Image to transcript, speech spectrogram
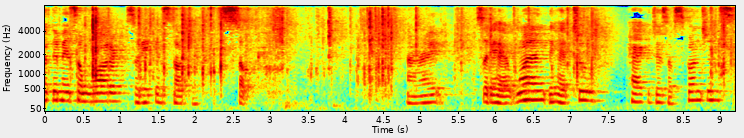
put them in some water so they can start to soak. All right, so they had one, they had two packages of sponges.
